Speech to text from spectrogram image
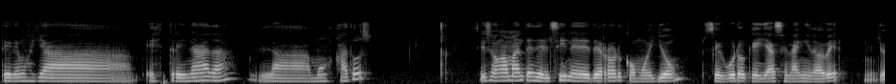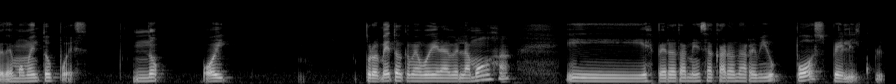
tenemos ya estrenada La Monja 2. Si son amantes del cine de terror como yo, seguro que ya se la han ido a ver. Yo de momento pues no. Hoy prometo que me voy a ir a ver La Monja y espero también sacar una review post película.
